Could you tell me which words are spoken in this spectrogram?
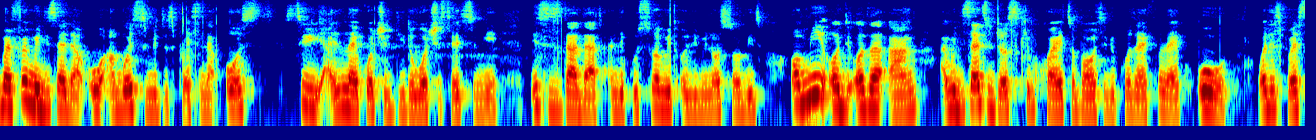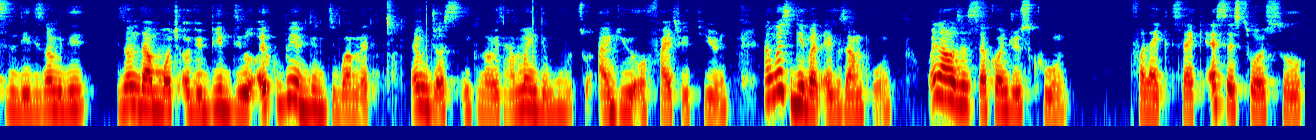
My friend may decide that, oh, I'm going to meet this person, that, oh, see, I didn't like what you did or what you said to me. This is that, that, and they could solve it or they may not solve it. Or me, or the other hand, I will decide to just keep quiet about it because I feel like, oh, what this person did is not really, it's not that much of a big deal. Or it could be a big deal. I'm like, let me just ignore it. I'm not in the mood to argue or fight with you. I'm going to give an example. When I was in secondary school, for like like SS2 or so,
